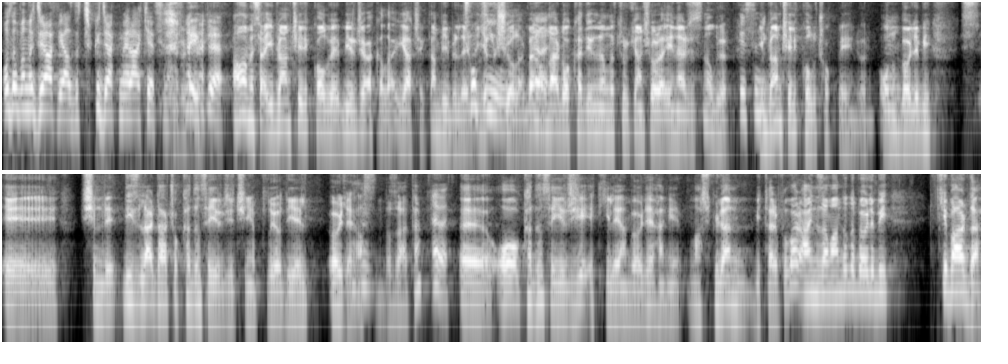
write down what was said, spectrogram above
O da bana cevap yazdı çıkacak merak etme. Bekle. Ama mesela İbrahim Çelikkol ve Birce Akalay gerçekten birbirlerine Çok iyi yakışıyorlar. Ben Evet. onlarda o Kadir İnanır, Türkan Şoray enerjisini alıyorum. Kesinlikle. İbrahim Çelikkol'u çok beğeniyorum. Onun böyle bir e, şimdi diziler daha çok kadın seyirci için yapılıyor diyelim. Öyle aslında zaten. Evet. E, o kadın seyirciyi etkileyen böyle hani maskülen bir tarafı var. Aynı zamanda da böyle bir kibar da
